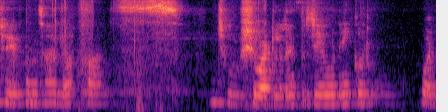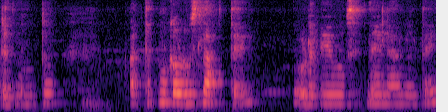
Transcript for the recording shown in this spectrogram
जेवण झालं आज. जेवशी वाटलं नाही तर जेवणही करू वाटत नव्हतं. आता पण कडूच लागतंय. एवढं काही व्यवस्थित नाही लागत आहे.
